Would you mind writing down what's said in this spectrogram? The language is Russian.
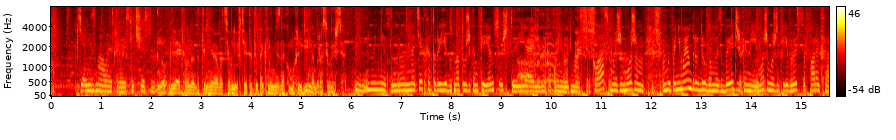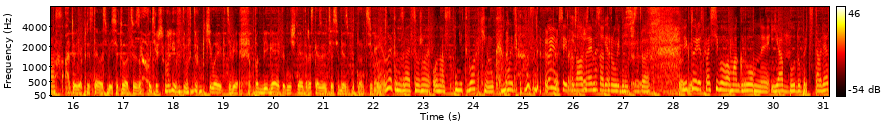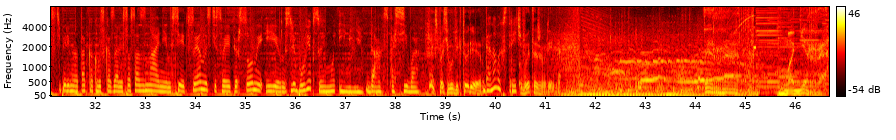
Я не знала этого, если честно. Ну, для этого надо тренироваться в лифте. Это ты так на незнакомых людей набрасываешься? Ну, нет, на, на тех, которые едут на ту же конференцию, что и я, или на какой-нибудь мастер-класс. Мы же можем, мы понимаем друг друга, мы с бейджиками, и можем уже переброситься парой фраз. А то я представила себе ситуацию, заходишь в лифт, вдруг человек к тебе подбегает и начинает рассказывать о себе за 15 секунд. Ну, это называется уже у нас нетворкинг. Мы там знакомимся и продолжаем сотрудничество. Виктория, спасибо вам огромное. Я буду буду представляться теперь именно так, как вы сказали, с осознанием всей ценности своей персоны и... С любовью к своему имени. Да, спасибо. Спасибо, Виктория. До новых встреч. В это же время. Терра Манера.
